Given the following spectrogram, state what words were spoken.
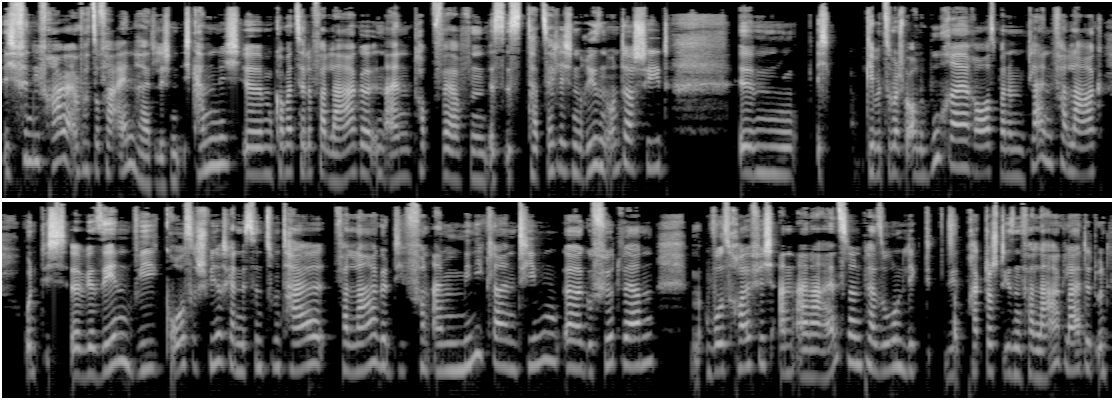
ich finde die Frage einfach zu vereinheitlichen. Ich kann nicht ähm, kommerzielle Verlage in einen Topf werfen. Es ist tatsächlich ein Riesenunterschied. Ähm, ich gebe zum Beispiel auch eine Buchreihe raus bei einem kleinen Verlag und ich, äh, wir sehen, wie große Schwierigkeiten es sind zum Teil Verlage, die von einem mini kleinen Team äh, geführt werden, wo es häufig an einer einzelnen Person liegt, die praktisch diesen Verlag leitet und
